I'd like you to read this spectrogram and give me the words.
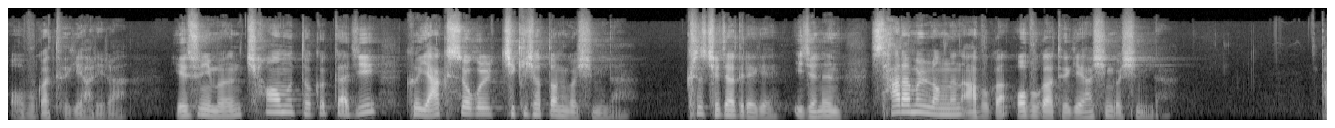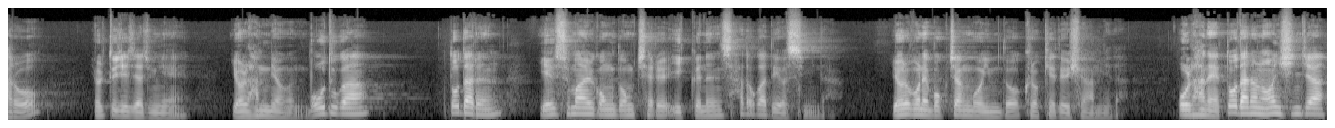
어부가 되게 하리라. 예수님은 처음부터 끝까지 그 약속을 지키셨던 것입니다. 그래서 제자들에게 이제는 사람을 낚는 아부가, 어부가 되게 하신 것입니다. 바로 열두 제자 중에 11명은 모두가 또 다른 예수마을 공동체를 이끄는 사도가 되었습니다. 여러분의 목장 모임도 그렇게 되셔야 합니다. 올 한 해 또 다른 헌신자,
